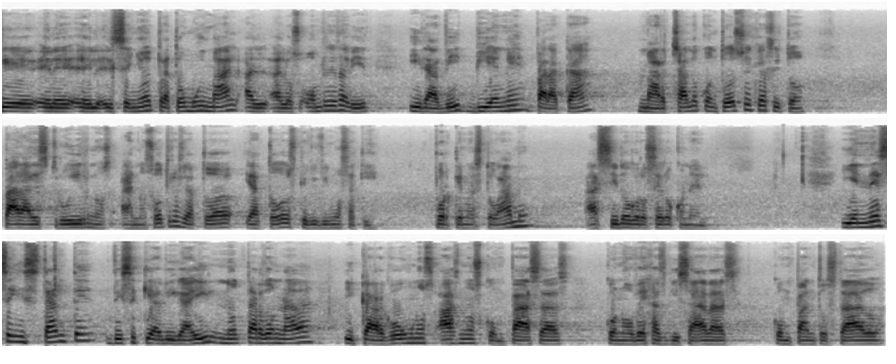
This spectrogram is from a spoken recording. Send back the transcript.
que el, Señor trató muy mal a, a, los hombres de David, y David viene para acá, marchando con todo su ejército, para destruirnos a nosotros y a, todo, y a todos los que vivimos aquí, porque nuestro amo ha sido grosero con él. Y en ese instante dice que Abigail no tardó nada y cargó unos asnos con pasas, con ovejas guisadas, con pan tostado,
